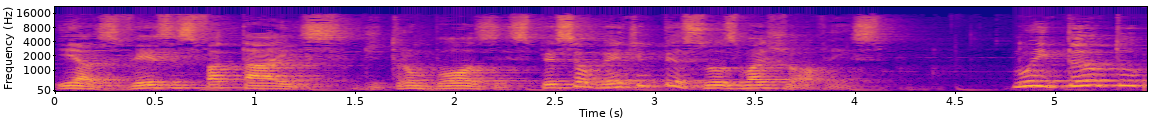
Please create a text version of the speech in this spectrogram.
e às vezes fatais de trombose, especialmente em pessoas mais jovens. No entanto,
